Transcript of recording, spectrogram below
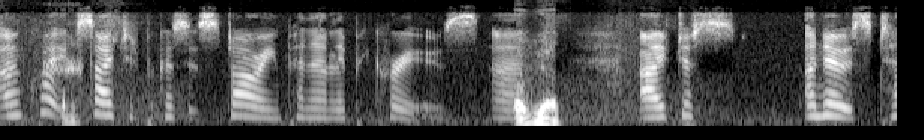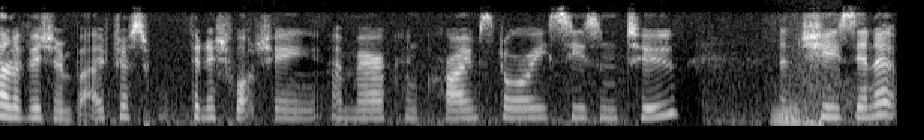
I'm quite excited because it's starring Penelope Cruz. Oh yeah. I've just, I know it's television, but I've just finished watching American Crime Story season two, and she's in it,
